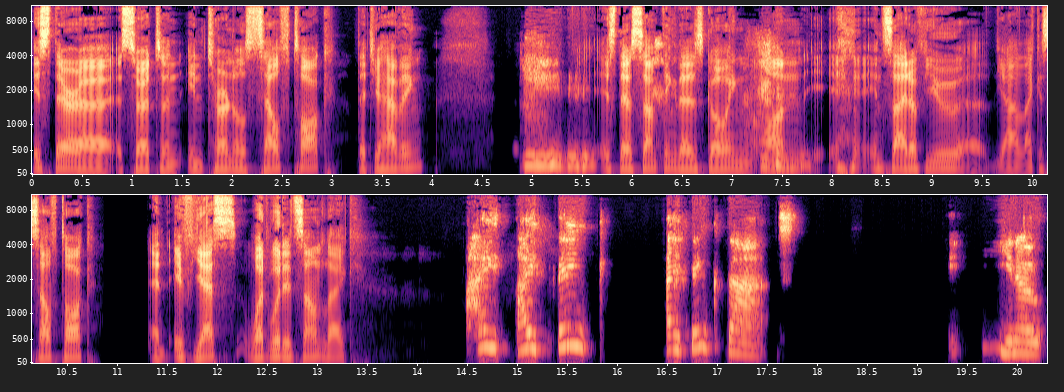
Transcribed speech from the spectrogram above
is there a, a certain internal self talk that you're having? is there something that is going on inside of you? Uh, yeah, like a self talk? And if yes, what would it sound like? I I think I think that you know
